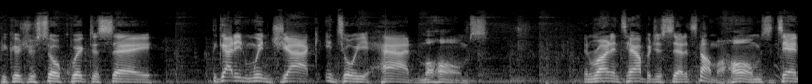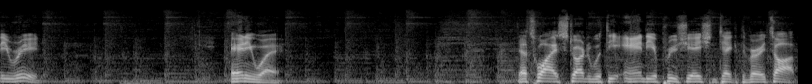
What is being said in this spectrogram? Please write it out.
because you're so quick to say the guy didn't win Jack until he had Mahomes. And Ryan in Tampa just said it's not Mahomes, it's Andy Reid. Anyway, that's why I started with the Andy appreciation take at the very top.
